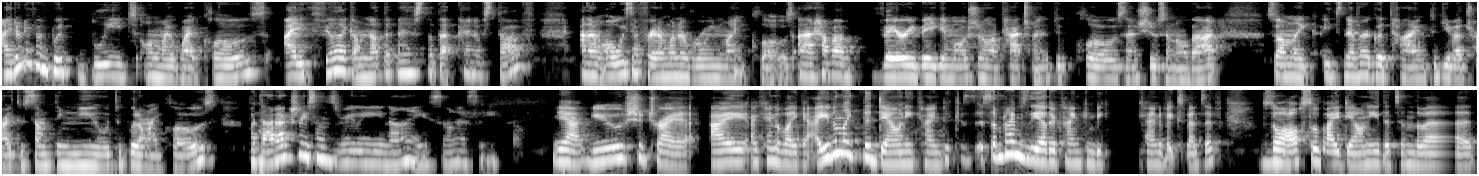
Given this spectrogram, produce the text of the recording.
I don't even put bleach on my white clothes. I feel like I'm not the best at that kind of stuff. And I'm always afraid I'm gonna ruin my clothes. And I have a very big emotional attachment to clothes and shoes and all that. So I'm like, it's never a good time to give a try to something new to put on my clothes. But that actually sounds really nice, honestly. Yeah, you should try it. I I kind of like it. I even like the downy kind because sometimes the other kind can be kind of expensive. So I'll Mhm. also buy downy that's in the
